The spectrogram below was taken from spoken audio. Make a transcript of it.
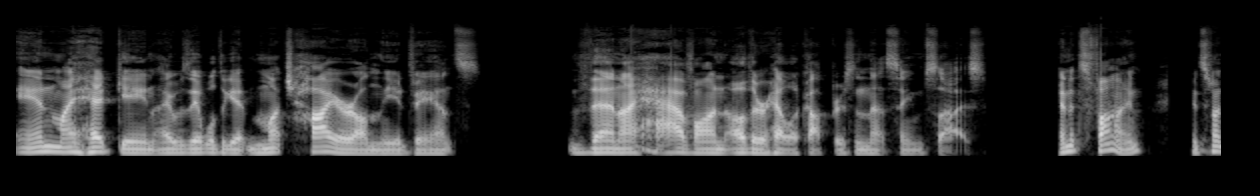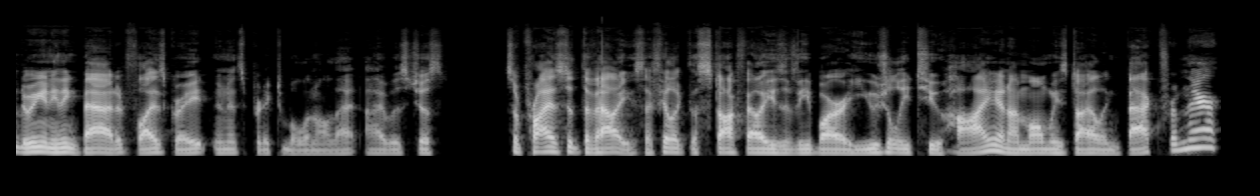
and my head gain I was able to get much higher on the Advance than I have on other helicopters in that same size. And it's fine. It's not doing anything bad. It flies great and it's predictable and all that. I was just surprised at the values. I feel like the stock values of V Bar are usually too high and I'm always dialing back from there.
